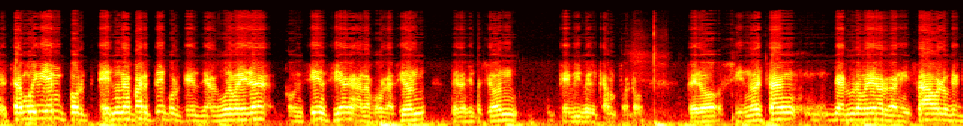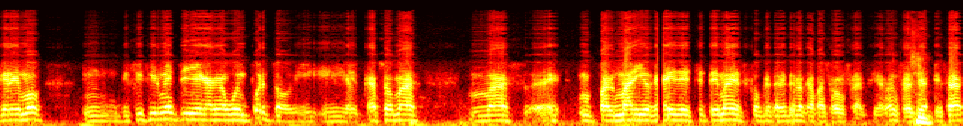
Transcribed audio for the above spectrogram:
está muy bien por, en una parte porque de alguna manera conciencian a la población de la situación que vive el campo, ¿no? Pero si no están de alguna manera organizados lo que queremos, Mm, difícilmente llegan a buen puerto y, el caso más más eh, palmario que hay de este tema es concretamente lo que ha pasado en Francia. ¿no? En Francia empieza,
